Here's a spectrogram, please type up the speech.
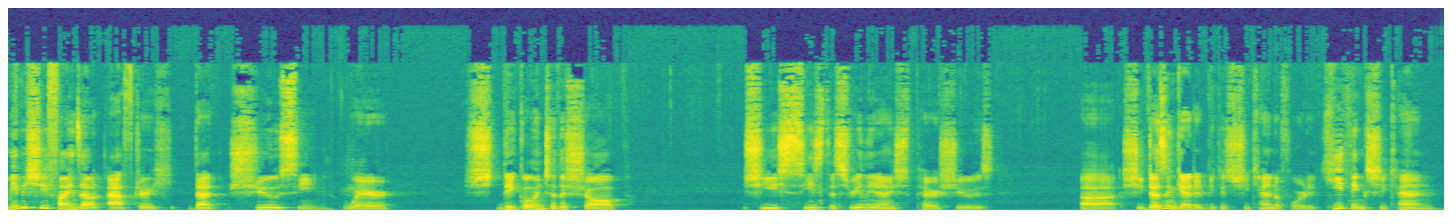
maybe she finds out after he, that shoe scene where they go into the shop. She sees this really nice pair of shoes. Uh she doesn't get it because she can't afford it. He thinks she can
